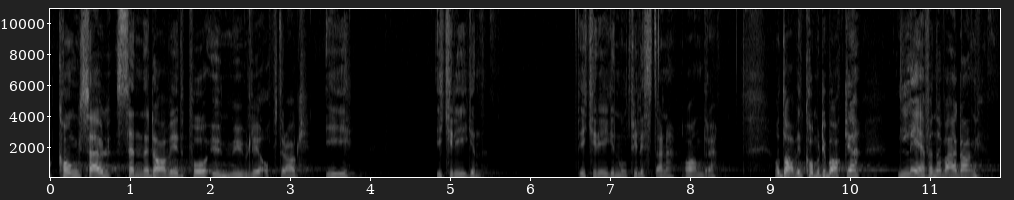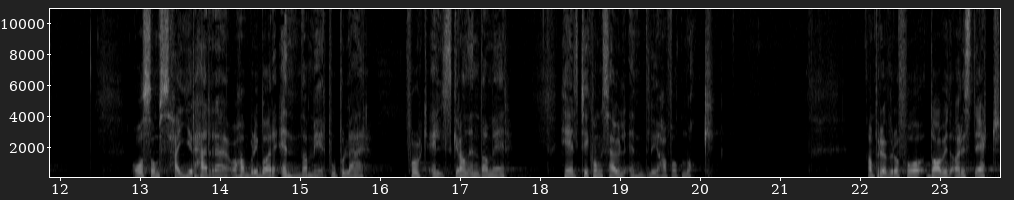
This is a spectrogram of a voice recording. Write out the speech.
Og Kong Saul sender David på umulige oppdrag i, i krigen. I krigen mot filisterne og andre. Og David kommer tilbake levende hver gang. Og som seierherre. Og han blir bare enda mer populær. Folk elsker han enda mer. Helt til kong Saul endelig har fått nok. Han prøver å få David arrestert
